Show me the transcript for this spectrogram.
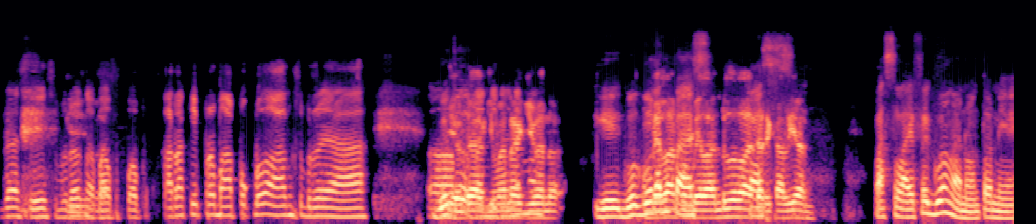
Enggak sih, sebenarnya nggak Gila. bapuk, bapuk. Karena kiper bapuk doang sebenarnya. Gua tuh- ya udah gimana gimana Gue gue kan pas pembelaan dulu lah dari pas- kalian pas live-nya gue nggak nonton ya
